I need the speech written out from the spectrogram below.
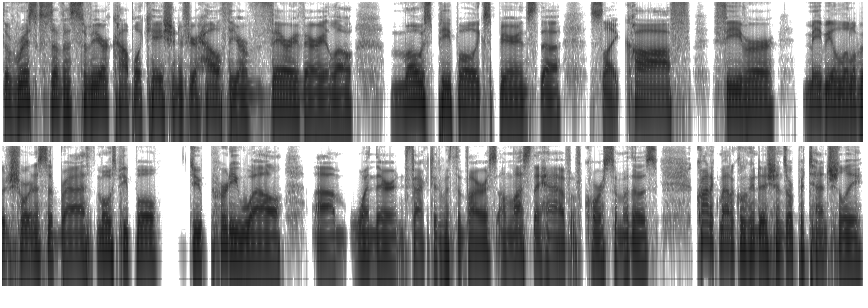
the risks of a severe complication, if you're healthy, are very, very low. Most people experience the slight cough, fever, maybe a little bit shortness of breath. Most people do pretty well um, when they're infected with the virus, unless they have, of course, some of those chronic medical conditions, or potentially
